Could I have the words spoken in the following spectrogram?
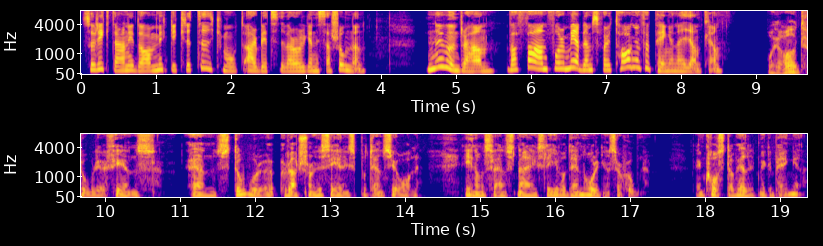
så riktar han idag mycket kritik mot arbetsgivarorganisationen. Nu undrar han, vad fan får medlemsföretagen för pengarna egentligen? Och jag tror det finns en stor rationaliseringspotential inom svenskt näringsliv och den organisationen. Den kostar väldigt mycket pengar.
